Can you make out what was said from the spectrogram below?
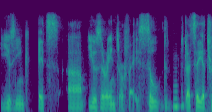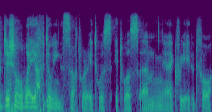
using its uh, user interface. So mm-hmm. let's say a traditional way of doing the software it was it was um, uh, created for.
